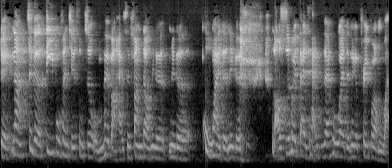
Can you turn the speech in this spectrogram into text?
对，那这个第一部分结束之后，我们会把孩子放到那个那个户外的那个 老师会带着孩子在户外的那个 playground 玩。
